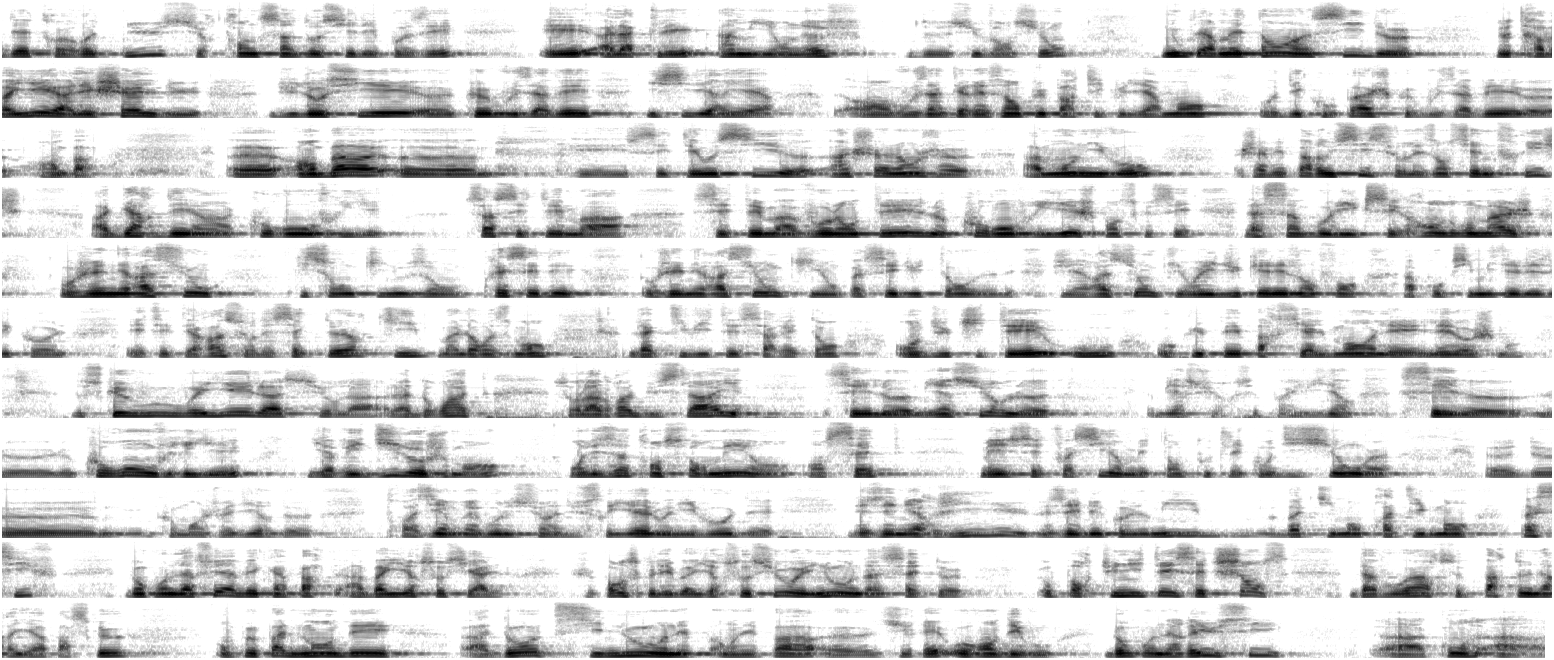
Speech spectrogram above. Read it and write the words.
d'être retenus sur 35 dossiers déposés et à la clé 1,9 million de subventions, nous permettant ainsi de, travailler à l'échelle du, dossier euh, que vous avez ici derrière, en vous intéressant plus particulièrement au découpage que vous avez euh, en bas. Euh, en bas, et c'était aussi un challenge à mon niveau, j'avais pas réussi sur les anciennes friches à garder un coron ouvrier. Ça, c'était ma, c'était ma volonté. Le coron ouvrier, je pense que c'est la symbolique, c'est rendre hommage aux générations qui, sont, qui nous ont précédés, aux générations qui ont passé du temps, générations qui ont éduqué les enfants à proximité des écoles, etc., sur des secteurs qui, malheureusement, l'activité s'arrêtant, ont dû quitter ou occuper partiellement les, logements. Ce que vous voyez là sur la, droite, sur la droite du slide, c'est le, bien sûr le, bien sûr, c'est pas évident, c'est le, le, coron ouvrier. Il y avait 10 logements, on les a transformés en, en 7, mais cette fois-ci en mettant toutes les conditions euh, euh, de, comment je vais dire, de troisième révolution industrielle au niveau des, énergies, des économies, bâtiments pratiquement passifs. Donc on l'a fait avec un, bailleur social. Je pense que les bailleurs sociaux et nous, on a cette opportunité, cette chance d'avoir ce partenariat parce que on ne peut pas demander à d'autres si nous, on n'est pas, euh, au rendez-vous. Donc on a réussi à,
